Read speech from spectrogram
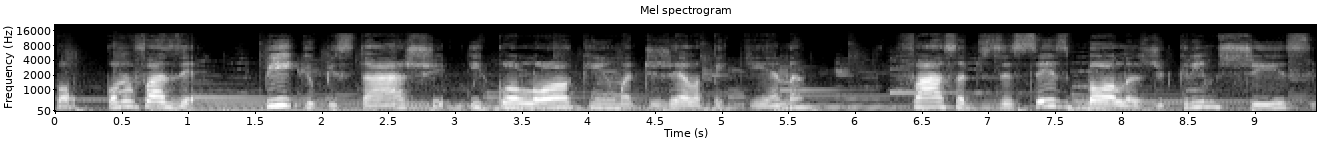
Bom, como fazer? Pique o pistache e coloque em uma tigela pequena. Faça 16 bolas de cream cheese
